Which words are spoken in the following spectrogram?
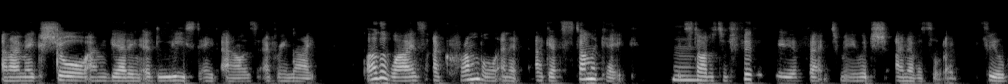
and I make sure I'm getting at least eight hours every night. Otherwise, I crumble and it, I get stomachache. Mm. It hmm. started to physically affect me, which I never thought I'd feel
